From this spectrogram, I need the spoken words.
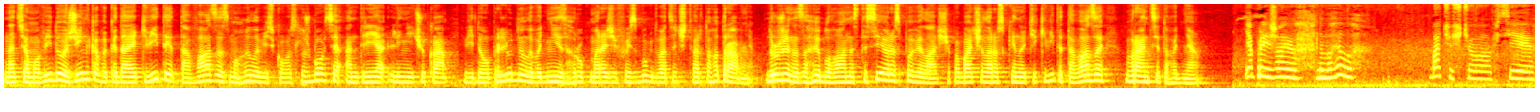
На цьому відео жінка викидає квіти та вази з могили військовослужбовця Андрія Лінічука. Відео оприлюднили в одній з груп мережі Facebook 24 травня. Дружина загиблого Анастасія розповіла, що побачила розкинуті квіти та вази вранці того дня. Я приїжджаю на могилу, бачу, що всі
